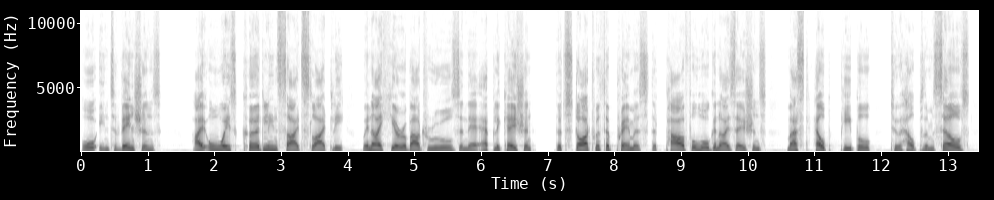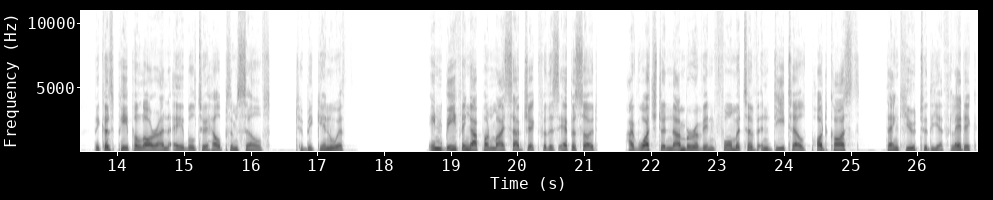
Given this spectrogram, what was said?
or interventions. I always curdle inside slightly when I hear about rules and their application that start with the premise that powerful organizations must help people to help themselves because people are unable to help themselves to begin with. In beefing up on my subject for this episode, I've watched a number of informative and detailed podcasts, thank you to The Athletic,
